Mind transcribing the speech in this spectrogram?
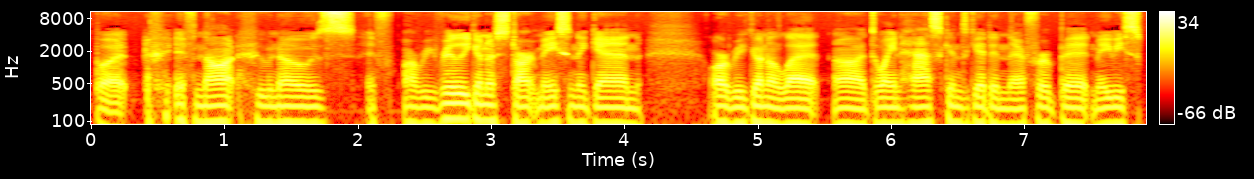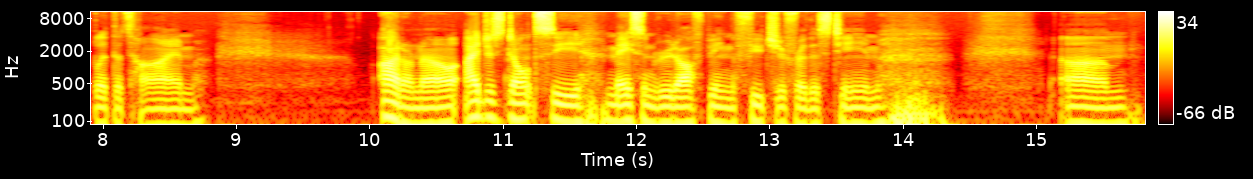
but if not, who knows? If are we really going to start Mason again, or are we going to let uh, Dwayne Haskins get in there for a bit, maybe split the time? I don't know. I just don't see Mason Rudolph being the future for this team. Um,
